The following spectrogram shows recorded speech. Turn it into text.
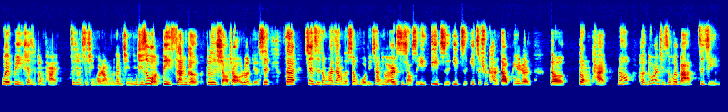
未必现实动态。这件事情会让我们更亲近。其实我第三个就是小小的论点是在现实动态这样的生活底下，你会二十四小时一一直一直一直去看到别人的动态，然后很多人其实会把自己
